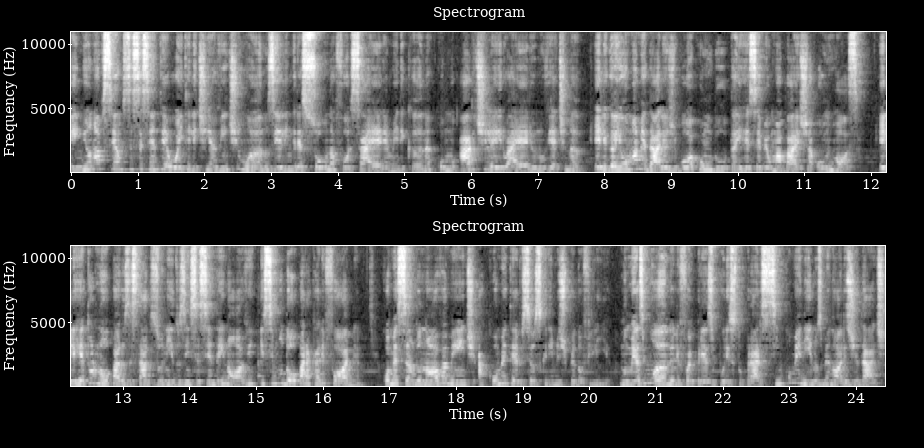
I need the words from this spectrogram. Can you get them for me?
Em 1968, ele tinha 21 anos e ele ingressou na Força Aérea Americana como artilheiro aéreo no Vietnã. Ele ganhou uma medalha de boa conduta e recebeu uma baixa honrosa. Ele retornou para os Estados Unidos em 69 e se mudou para a Califórnia, começando novamente a cometer os seus crimes de pedofilia. No mesmo ano, ele foi preso por estuprar cinco meninos menores de idade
